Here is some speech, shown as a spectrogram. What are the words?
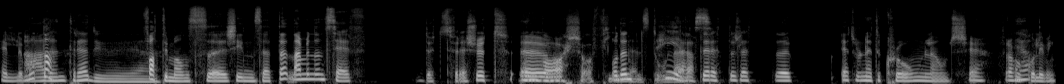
heller mot, Ja, da. den tror jeg du Ja. Fattigmannsskinnsette. Nei, men den ser dødsfresh ut. Den Eh, var så fin, den, den, stolen der, heter altså. rett og slett eh, Jeg tror den heter Chrome Lounge fra HK Ja. Living.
